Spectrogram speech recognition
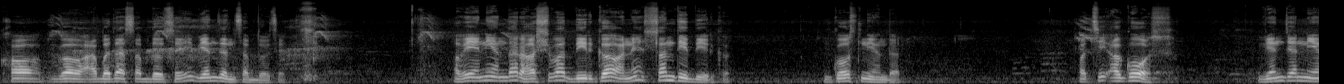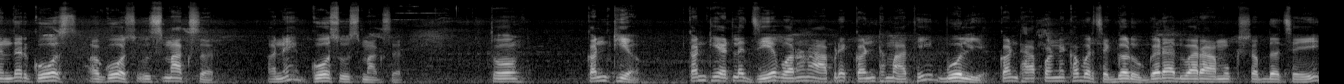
ખ, ગ, આ બધા શબ્દો છે, એ વ્યંજન શબ્દો છે. હવે એની અંદર હસ્વ દીર્ઘ અને સંધિ દીર્ઘ. ઘોષની અંદર. પછી અઘોષ. વ્યંજનની અંદર ઘોષ અઘોષ, ઉષ્માક્ષર અને ઘોષ ઉષ્માક્ષર. તો કંઠ્ય. કંઠ્ય એટલે જે વર્ણ આપણે કંઠમાંથી બોલીએ. કંઠ આપણને ખબર છે, ગળું. ગળા દ્વારા અમુક શબ્દ છે એ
